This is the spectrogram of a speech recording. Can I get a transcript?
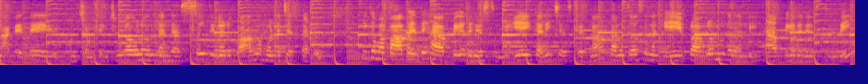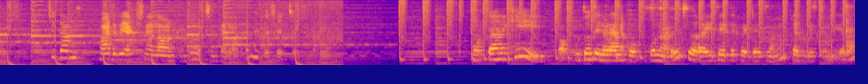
నాకైతే కొంచెం టెన్షన్గా కూడా ఉందండి. అస్సలు తినడు బాగా మొండి చేస్తాడు. ఇంకా మా పాప అయితే హ్యాపీగా తినేస్తుంది. ఏ కర్రీ చేసి పెట్టినా తనతో అసలు నాకు ఏ ప్రాబ్లం ఉండదండి. హ్యాపీగా తినేస్తుంది. చూద్దాం వాటి రియాక్షన్ ఎలా ఉంటుందో వచ్చిన తర్వాత మీతో షేర్ చేస్తాను. మొత్తానికి పప్పుతో తినడానికి ఒప్పుకున్నాడు. సో రైస్ అయితే పెట్టేసాను. కనిపిస్తుంది కదా.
